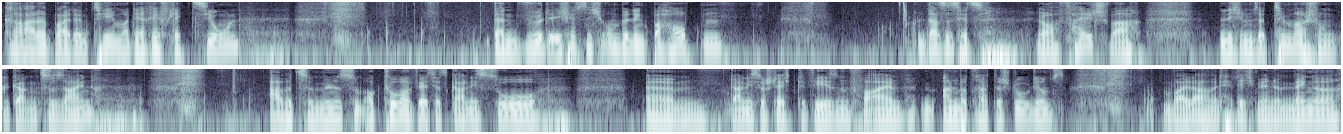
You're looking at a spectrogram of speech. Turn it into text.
gerade bei dem Thema der Reflexion, dann würde ich jetzt nicht unbedingt behaupten, dass es jetzt ja, falsch war, nicht im September schon gegangen zu sein. Aber zumindest im Oktober wäre es jetzt gar nicht so ähm, gar nicht so schlecht gewesen, vor allem im Anbetracht des Studiums, weil damit hätte ich mir eine Menge,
